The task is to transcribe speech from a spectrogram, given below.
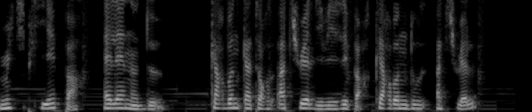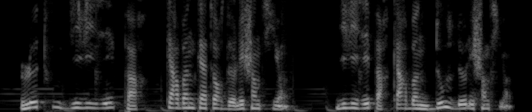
multiplié par ln de carbone 14 actuel divisé par carbone 12 actuel, le tout divisé par carbone 14 de l'échantillon divisé par carbone 12 de l'échantillon,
